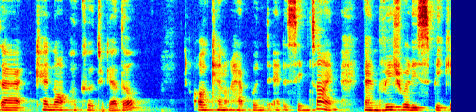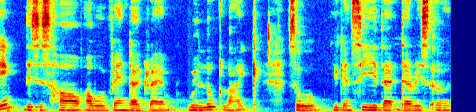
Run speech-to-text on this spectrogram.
that cannot occur together or cannot happen at the same time. And visually speaking, this is how our Venn diagram will look like. So you can see that there is a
